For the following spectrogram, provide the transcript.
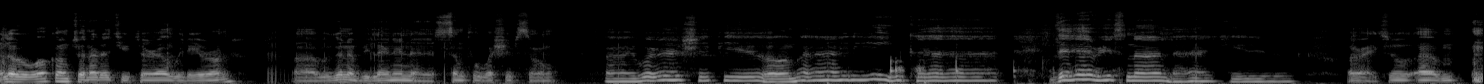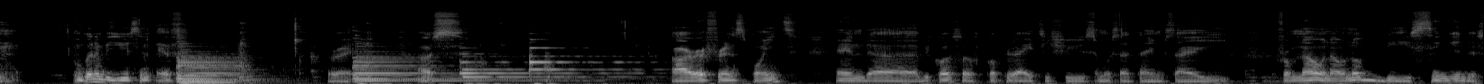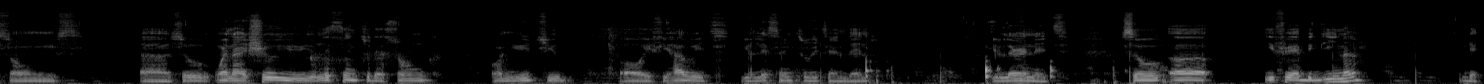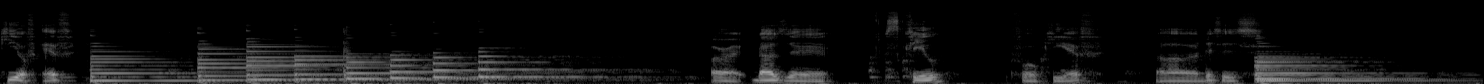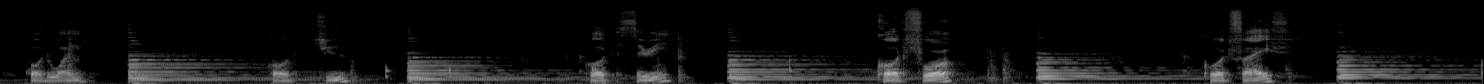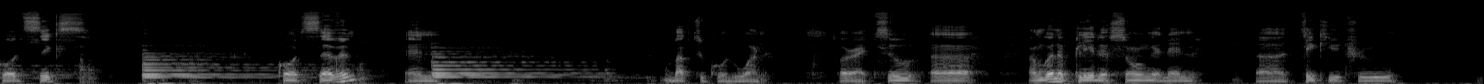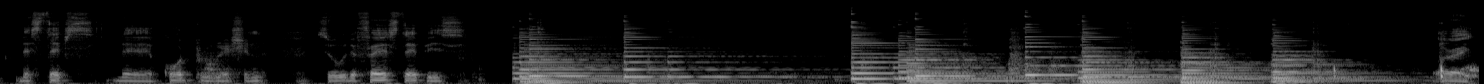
Hello, welcome to another tutorial with Aaron. Uh, we're going to be learning a simple worship song. I worship you, Almighty God. There is none like you. Alright, so um, I'm going to be using F. Alright, as our reference point. And uh, because of copyright issues, most of the times I from now on, I will not be singing the songs. Uh, so when I show you, you listen to the song on YouTube, or if you have it, you listen to it and then you learn it. So uh, if you're a beginner, the key of F. Alright, that's the scale for key F. Uh, this is chord 1, chord 2, chord 3, chord 4, chord 5, chord 6, chord 7, and back to chord 1. Alright, so uh, I'm going to play the song and then uh, take you through the steps, the chord progression. So the first step is all right.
